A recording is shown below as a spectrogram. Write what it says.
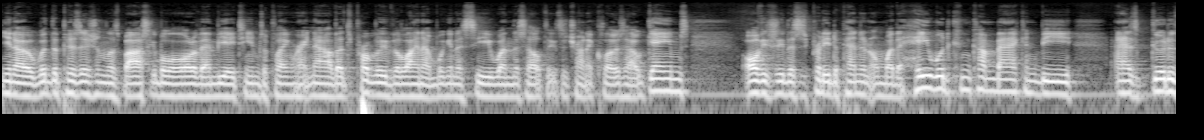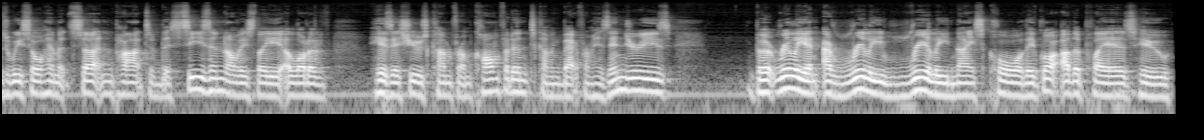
you know, with the positionless basketball a lot of NBA teams are playing right now, that's probably the lineup we're going to see when the Celtics are trying to close out games. Obviously, this is pretty dependent on whether Hayward can come back and be as good as we saw him at certain parts of this season. Obviously, a lot of his issues come from confidence, coming back from his injuries but really an, a really really nice core. They've got other players who,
